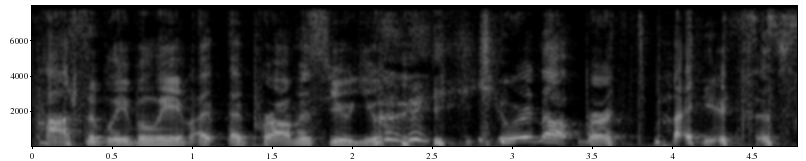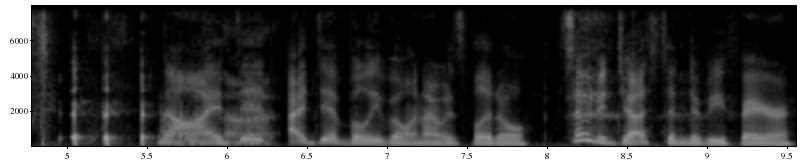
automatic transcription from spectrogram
possibly believe. I, I promise you, you you were not birthed by your sister. No, I I, did. I did believe it when I was little. So did Justin. To be fair,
